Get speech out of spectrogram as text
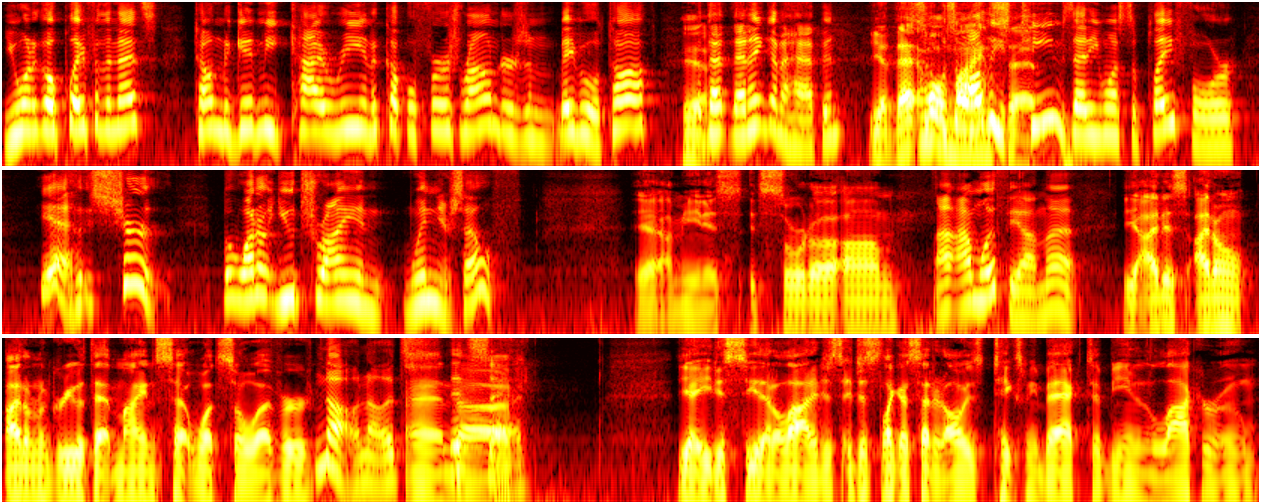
you want to go play for the Nets? Tell him to give me Kyrie and a couple first rounders, and maybe we'll talk. Yeah. But that, that ain't going to happen. Yeah, that so, whole so all these teams that he wants to play for, yeah, sure. But why don't you try and win yourself? Yeah, I mean it's it's sort of um I, I'm with you on that. yeah, I just I don't I don't agree with that mindset whatsoever. No, no, it's And, it's uh, sad. Yeah, you just see that a lot. It just it just like I said, it always takes me back to being in the locker room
